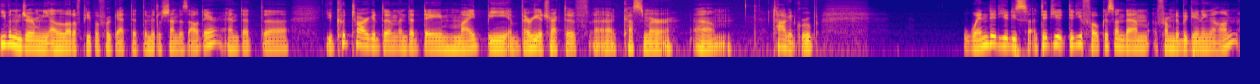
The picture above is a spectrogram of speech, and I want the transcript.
even in Germany, a lot of people forget that the Mittelstand is out there and that uh, you could target them and that they might be a very attractive uh, customer um, target group. When did you decide did you did you focus on them from the beginning on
